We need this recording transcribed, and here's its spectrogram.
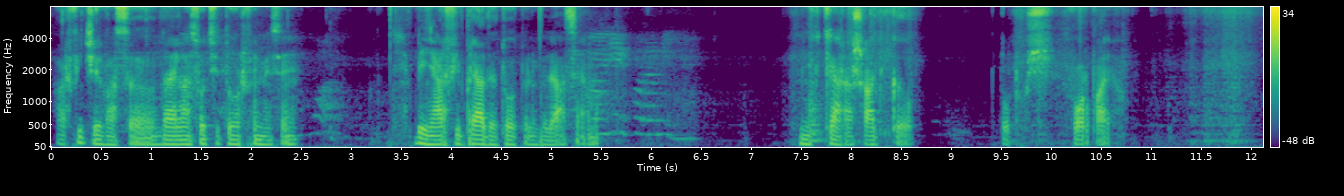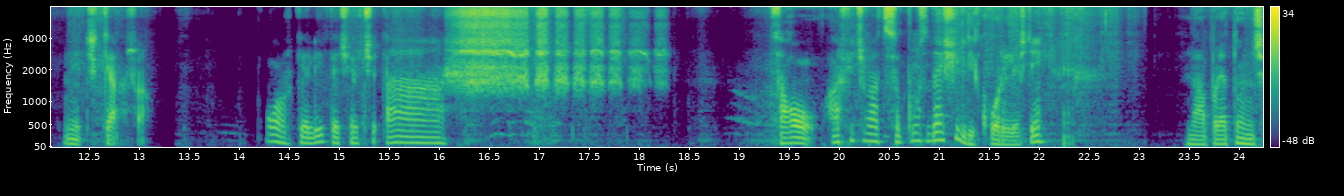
Ar fi ceva să dai la însoțitor FMS. Bine, ar fi prea de totul, vă dați seama. Nici chiar așa, adică, totuși, vorba aia. Nici chiar așa. Orchelite cercetaș. Sau ar fi ceva să poți să dai și licorile, știi? Da, păi atunci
